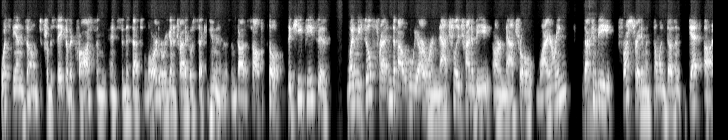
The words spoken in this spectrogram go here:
what's the end zone? For the sake of the cross and, and submit that to the Lord, or are we going to try to go second humanism, God itself? So the key piece is when we feel threatened about who we are, we're naturally trying to be our natural wiring that can be frustrating when someone doesn't get us.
